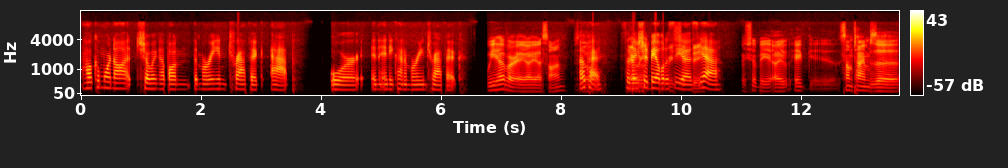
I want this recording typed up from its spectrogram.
how come we're not showing up on the marine traffic app or in any kind of marine traffic? We have our AIS on. So okay, so they we- should be able to see us. be. Yeah. It should be. I it sometimes uh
